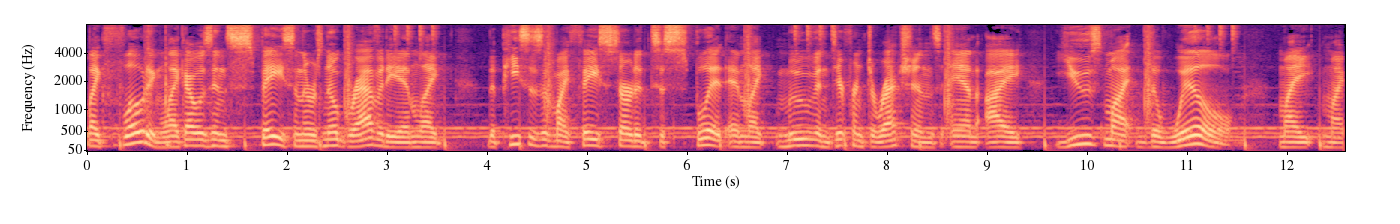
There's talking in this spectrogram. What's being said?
like floating like i was in space and there was no gravity and like the pieces of my face started to split and like move in different directions and i used my the will my my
